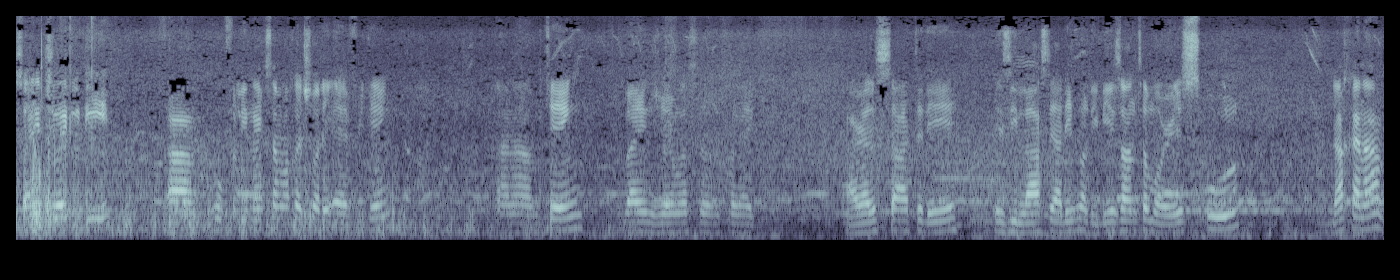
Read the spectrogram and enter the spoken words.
so I enjoyed the day. Um, hopefully next time I can show you everything and um, thing. But I enjoy myself for like start today. Is the last day of the holidays and tomorrow is school. that kind of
